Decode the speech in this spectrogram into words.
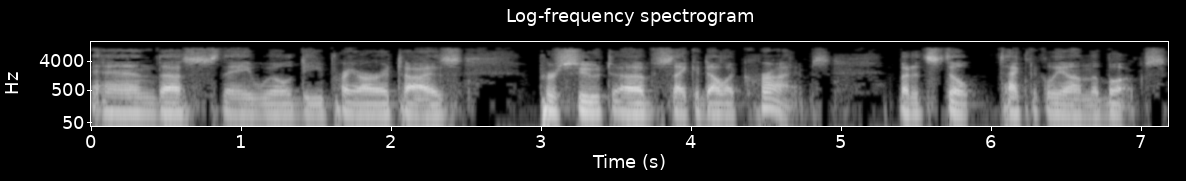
and thus they will deprioritize pursuit of psychedelic crimes, but it's still technically on the books.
